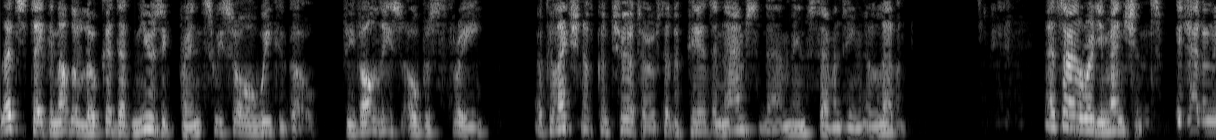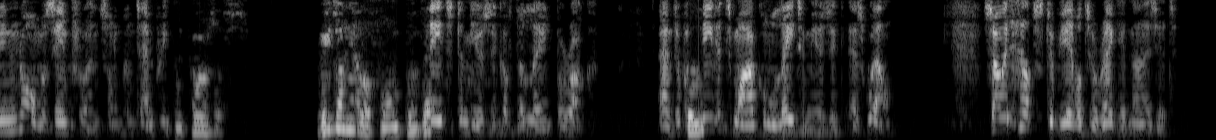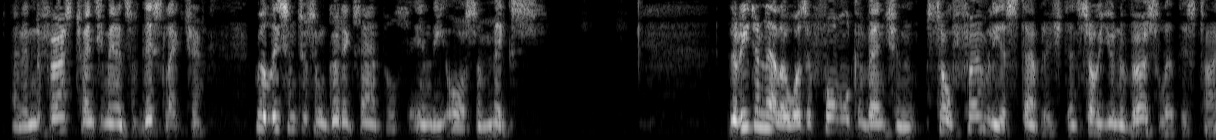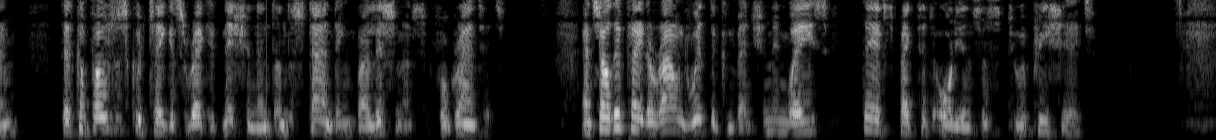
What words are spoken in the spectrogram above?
Let's take another look at that music print we saw a week ago, Vivaldi's Opus 3, a collection of concertos that appeared in Amsterdam in 1711. As I already mentioned, it had an enormous influence on contemporary composers. Ritornello form pervades the music of the late Baroque, and it will leave its mark on later music as well. So it helps to be able to recognize it. And in the first 20 minutes of this lecture, we'll listen to some good examples in the awesome mix. The ritornello was a formal convention so firmly established and so universal at this time that composers could take its recognition and understanding by listeners for granted. And so they played around with the convention in ways they expected audiences to appreciate.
